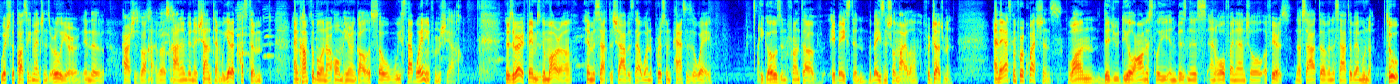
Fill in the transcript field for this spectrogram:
which the Pasuk mentions earlier in the Parashas Va'eschanan V'neshantem. We get accustomed and comfortable in our home here in Galus, so we stop waiting for Mashiach. There's a very famous Gemara in Masechta Shabbos that when a person passes away, he goes in front of a Din, the Din Shalmaila, for judgment. And they ask him four questions. One, did you deal honestly in business and all financial affairs? Nasata v'nasata be'amuna. Two,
